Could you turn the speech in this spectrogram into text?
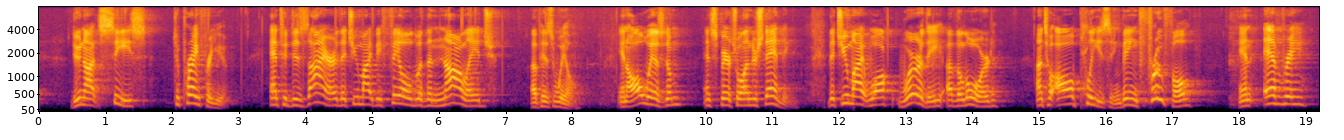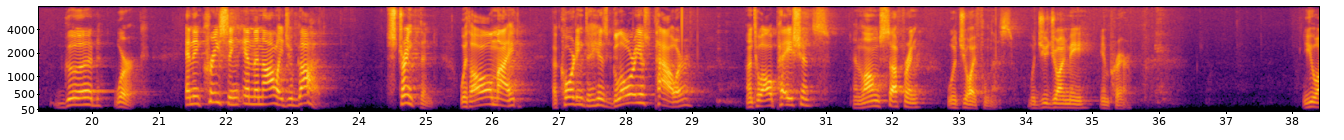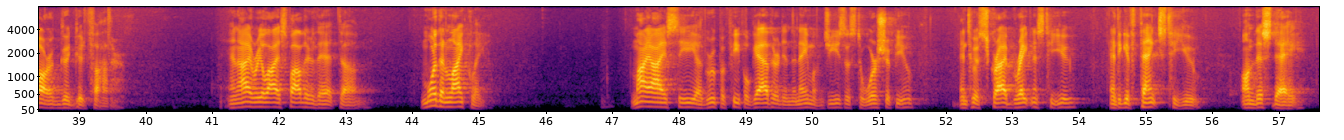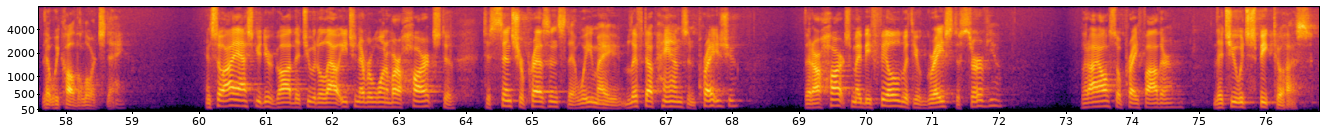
do not cease to pray for you and to desire that you might be filled with the knowledge of His will in all wisdom and spiritual understanding, that you might walk worthy of the Lord unto all pleasing, being fruitful in every good work and increasing in the knowledge of God, strengthened with all might according to his glorious power unto all patience and long suffering with joyfulness. Would you join me in prayer? You are a good, good Father. And I realize, Father, that uh, more than likely, my eyes see a group of people gathered in the name of Jesus to worship you and to ascribe greatness to you and to give thanks to you on this day that we call the Lord's Day. And so I ask you, dear God, that you would allow each and every one of our hearts to, to sense your presence, that we may lift up hands and praise you, that our hearts may be filled with your grace to serve you. But I also pray, Father, that you would speak to us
